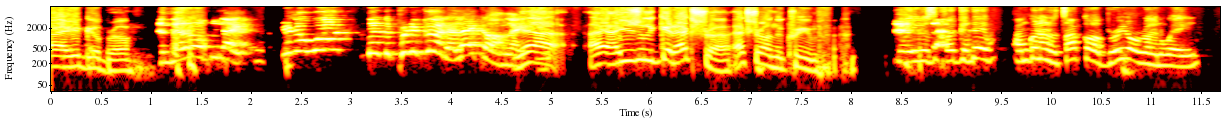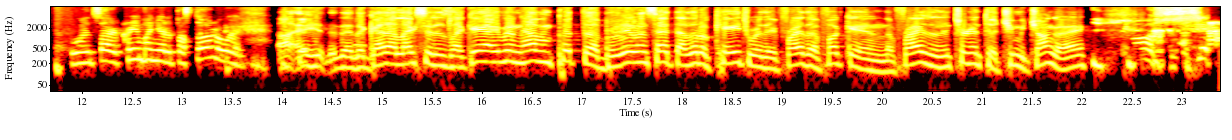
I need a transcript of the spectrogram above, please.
all right, you're good, bro. And then I'll be like, you know what? They're, they're pretty good. I like them. Like, Yeah, I, I usually get extra extra on the cream. Yeah, he was fucking day. I'm going on a taco burrito run, way. You want sour cream on your pastor or what? Uh, the, the guy that likes it is like, hey, I even have him put the burrito inside that little cage where they fry the fucking the fries and then turn it into a chimichanga, eh? Oh shit!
